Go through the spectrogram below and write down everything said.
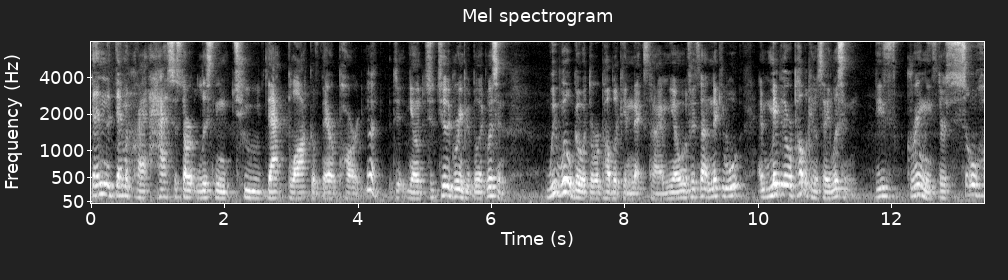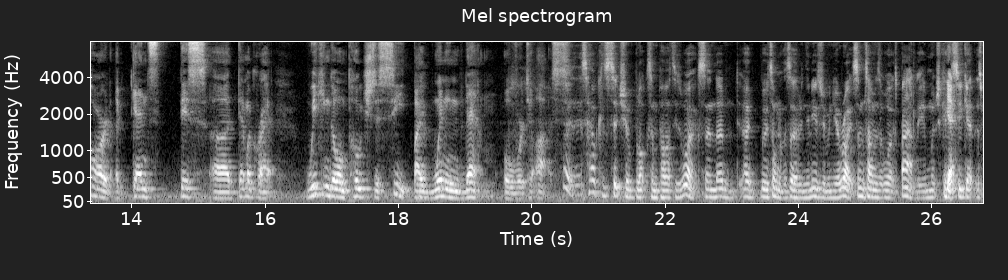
then the Democrat has to start listening to that block of their party. Yeah. To- you know, to, to the Green people, like, listen, we will go with the Republican next time. You know, if it's not Nikki, we'll, and maybe the Republican will say, listen, these Greenies, they're so hard against this uh, Democrat. We can go and poach this seat by winning them over to us. It's how constituent blocks and parties works, and um, I, we were talking about this earlier in the newsroom. And you're right. Sometimes it works badly, in which case Yeah. you get this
